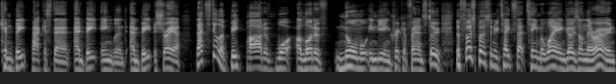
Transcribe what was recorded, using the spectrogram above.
can beat Pakistan and beat England and beat Australia, that's still a big part of what a lot of normal Indian cricket fans do. The first person who takes that team away and goes on their own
